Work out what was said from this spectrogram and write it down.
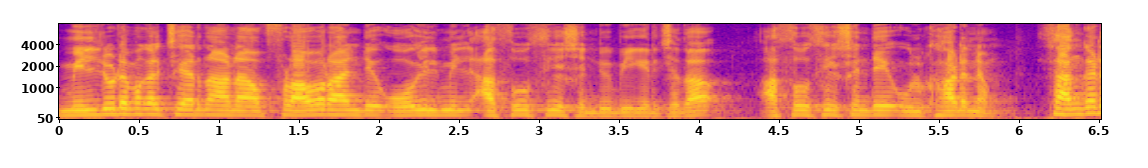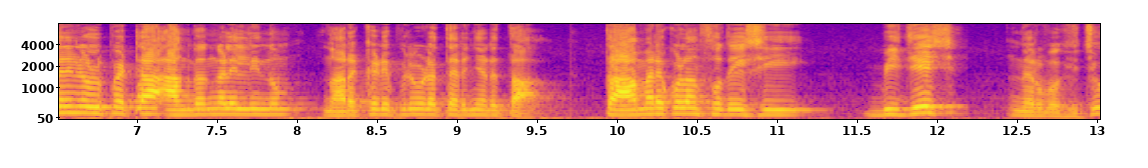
മില്ലുടമകൾ ചേർന്നാണ് flour and oil mill association രൂപീകരിച്ചത്. അസോസിയേഷന്റെ ഉദ്ഘാടനം സംഘടനയിൽ ഉൾപ്പെട്ട അംഗങ്ങളിൽ നിന്നും നറുക്കെടുപ്പിലൂടെ തെരഞ്ഞെടുത്ത താമരക്കുളം സ്വദേശി ബിജേഷ് നിർവഹിച്ചു.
